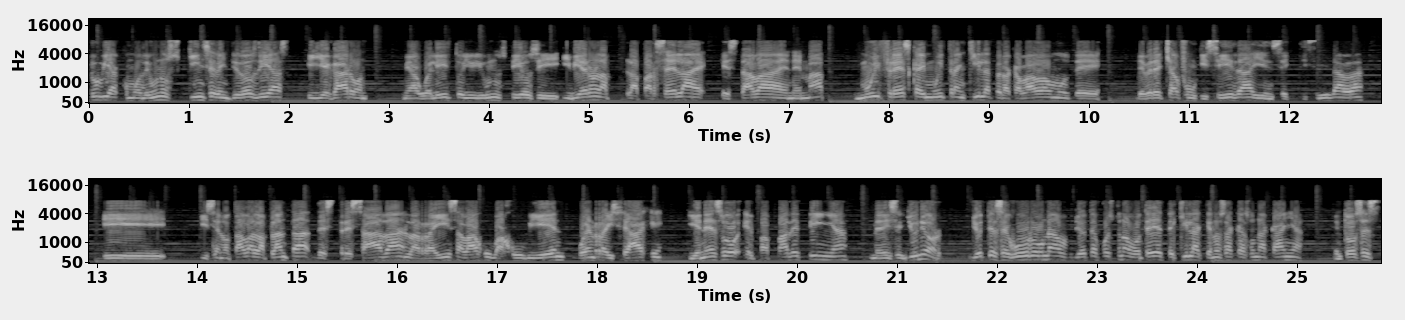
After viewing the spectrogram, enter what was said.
lluvia como de unos 15, 22 días y llegaron mi abuelito y unos tíos y, vieron la, la, parcela que estaba en EMAP muy fresca y muy tranquila, pero acabábamos de, de haber fungicida y insecticida, ¿verdad? Y, y se notaba la planta destresada, la raíz abajo bajó bien, buen raizaje. Y en eso el papá de Piña me dice, Junior, yo te aseguro una, yo te he puesto una botella de tequila que no sacas una caña. Entonces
